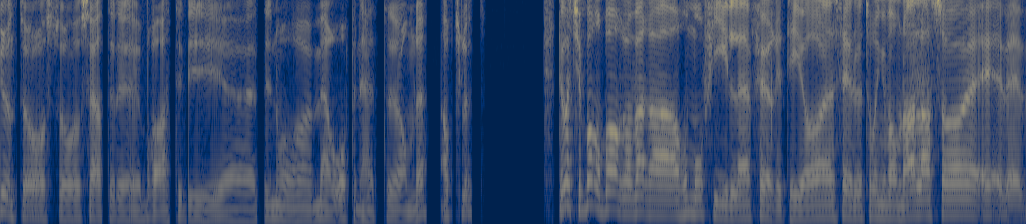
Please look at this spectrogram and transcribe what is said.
grunn til å se at det er bra at de, de nå mer åpenhet om det. Absolutt. Det var ikke bare bare å være homofil før i tida, sier du, Tor Inge Vormedal. Altså, eh,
